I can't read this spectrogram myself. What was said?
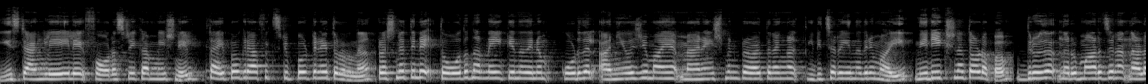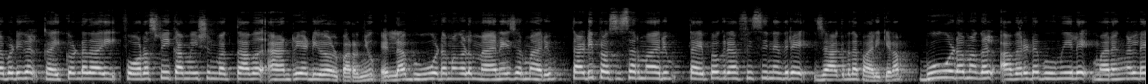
ഈസ്റ്റ് ആംഗ്ലിയയിലെ ഫോറസ്ട്രി കമ്മീഷനിൽ ടൈപ്പോഗ്രാഫിക്സ് റിപ്പോർട്ടിനെ തുടർന്ന് പ്രശ്നത്തിന്റെ തോത് നിർണയിക്കുന്നതിനും കൂടുതൽ അനുയോജ്യമായ മാനേജ്മെന്റ് പ്രവർത്തനങ്ങൾ തിരിച്ചറിയുന്നതിനുമായി നിരീക്ഷണത്തോടൊപ്പം ദ്രുത നിർമ്മാർജന നടപടികൾ കൈക്കൊണ്ടതായി ഫോറസ്ട്രി കമ്മീഷൻ വക്താവ് ആൻഡ്രിയ ഡിയോൾ പറഞ്ഞു. എല്ലാ ഭൂ ഉടമകളും മാനേജർമാരും തടി പ്രൊസസർമാരും ടൈപ്പോഗ്രാഫിക്സിനെതിരെ ജാഗ്രത പാലിക്കണം. ഭൂ ഉടമകൾ അവരുടെ ഭൂമിയിലെ മരങ്ങളുടെ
